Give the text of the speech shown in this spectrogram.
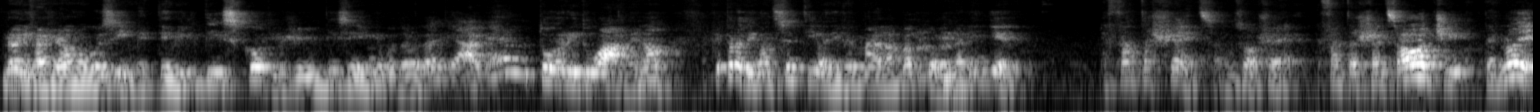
Noi li facevamo così, mettevi il disco, ti facevi il disegno, potevo tagliare, era tutto un rituale, no? Che però ti consentiva di fermare la battuta e andare indietro. È fantascienza, lo so, cioè, è fantascienza oggi, per noi,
